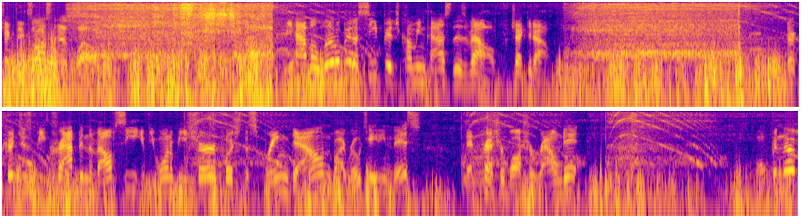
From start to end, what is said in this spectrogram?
Check the exhaust as well we have a little bit of seepage coming past this valve. Check it out. There could just be crap in the valve seat. If you want to be sure, push the spring down by rotating this, then pressure wash around it. Open them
